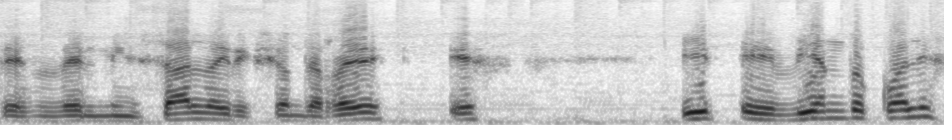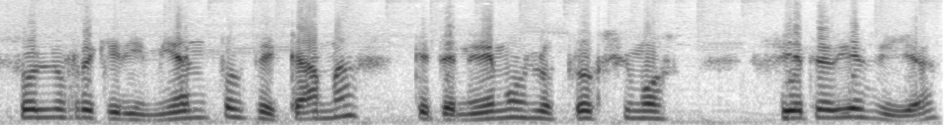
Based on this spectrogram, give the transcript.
desde el MinSal, la dirección de redes, es ir eh, viendo cuáles son los requerimientos de camas que tenemos los próximos 7 a 10 días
